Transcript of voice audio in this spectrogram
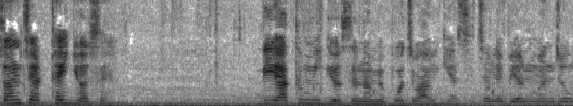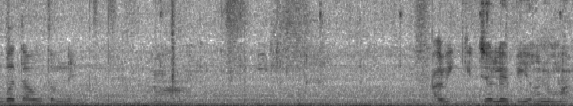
સનસેટ થઈ ગયો છે. દી આથમી ગયો છે ને અમે પહોંચવા આવી ગયા છીએ. જલેબી હનુમાન જો બતાવું તમને. આવી ગઈ જલેબી હનુમાન.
